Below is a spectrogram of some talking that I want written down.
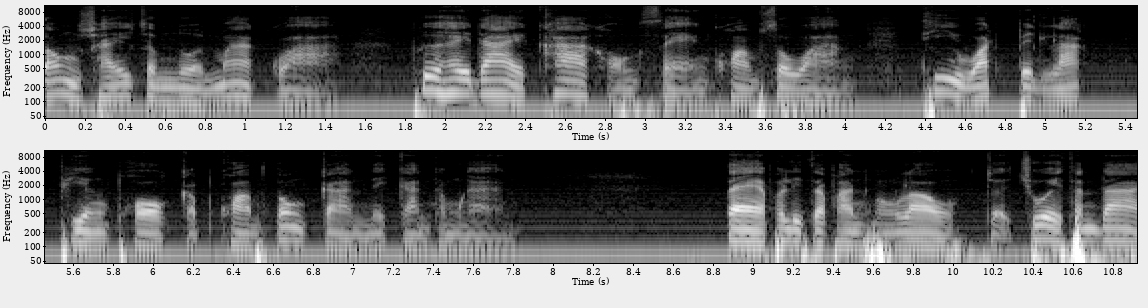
ต้องใช้จำนวนมากกว่า เพื่อให้ได้ค่าของแสงความสว่างที่วัดเป็นลักเพียงพอกับความต้องการในการทำงาน แต่ผลิตภัณฑ์ของเราจะช่วยท่านได้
